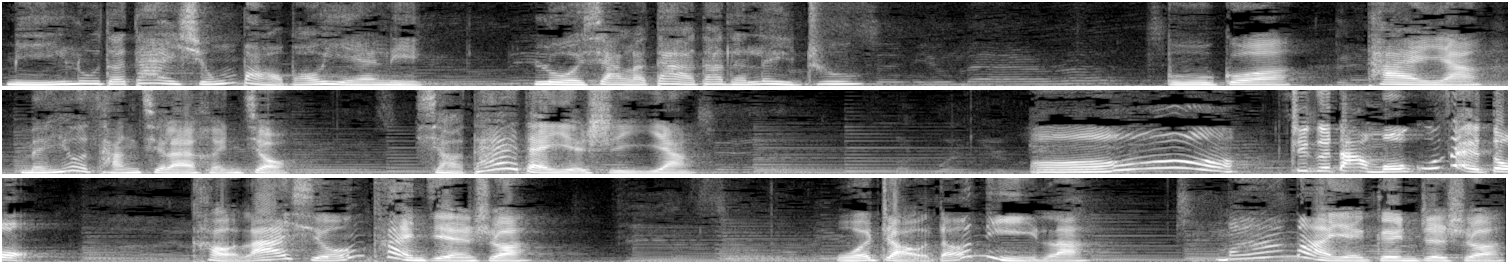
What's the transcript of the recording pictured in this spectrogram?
迷路的袋熊宝宝眼里，落下了大大的泪珠。不过太阳没有藏起来很久，小袋袋也是一样。哦，这个大蘑菇在动，考拉熊看见说：“我找到你了。”妈妈也跟着说：“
